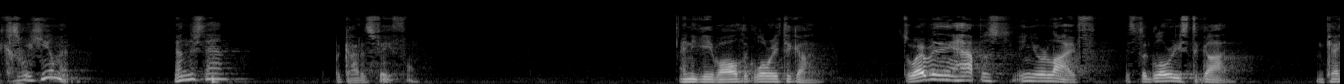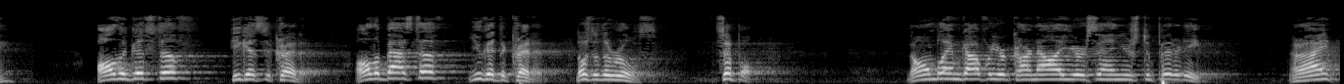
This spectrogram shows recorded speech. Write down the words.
Because we're human. You understand? But God is faithful. And He gave all the glory to God. So everything that happens in your life, it's the glories to God. Okay? All the good stuff, He gets the credit. All the bad stuff, you get the credit. Those are the rules. Simple. Don't blame God for your carnality, your sin, your stupidity. Alright?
